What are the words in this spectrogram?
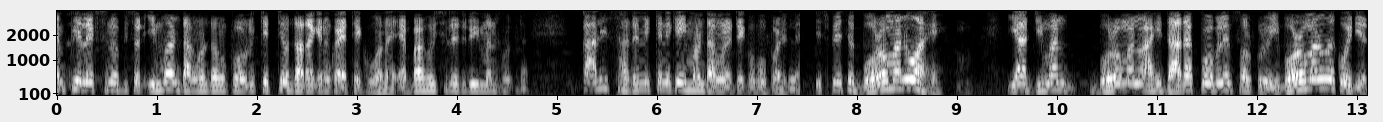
এম পি ইলেকশ্যনৰ পিছত ইমান ডাঙৰ ডাঙৰ প্ৰব্লেম কেতিয়াও দাদাক এনেকুৱা এটেক হোৱা নাই। এবাৰ হৈছিলে যদি ইমান। কালি ছাডেনলি কেনেকৈ ইমান ডাঙৰ এটেক হ'ব পাৰিলে। স্পেচিয়েল বড়ো মানুহ আহে। ইয়াত যিমান বড়ো মানুহ আহি দাদাক প্ৰব্লেম ছল্ভ কৰিব। ই বড়ো মানুহে কৈ দিয়ে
